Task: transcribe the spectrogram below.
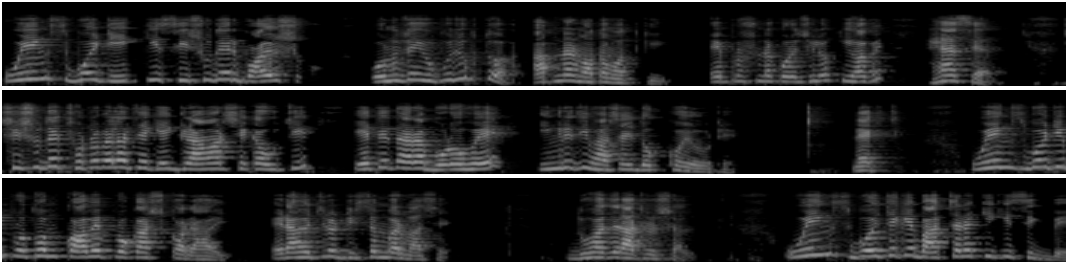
উইংস বইটি কি শিশুদের বয়স অনুযায়ী উপযুক্ত? আপনার মতামত কি? এই প্রশ্নটা করেছিল। কি হবে? হ্যাঁ স্যার। শিশুদের ছোটবেলা থেকে গ্রামার শেখা উচিত। এতে তারা বড় হয়ে ইংরেজি ভাষায় দক্ষ হয়ে ওঠে। নেক্সট উইংস বইটি প্রথম কবে প্রকাশ করা হয়? এটা হয়েছিল ডিসেম্বর মাসে দু হাজার আঠেরো সাল। উইংস বই থেকে বাচ্চারা কি কি শিখবে?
